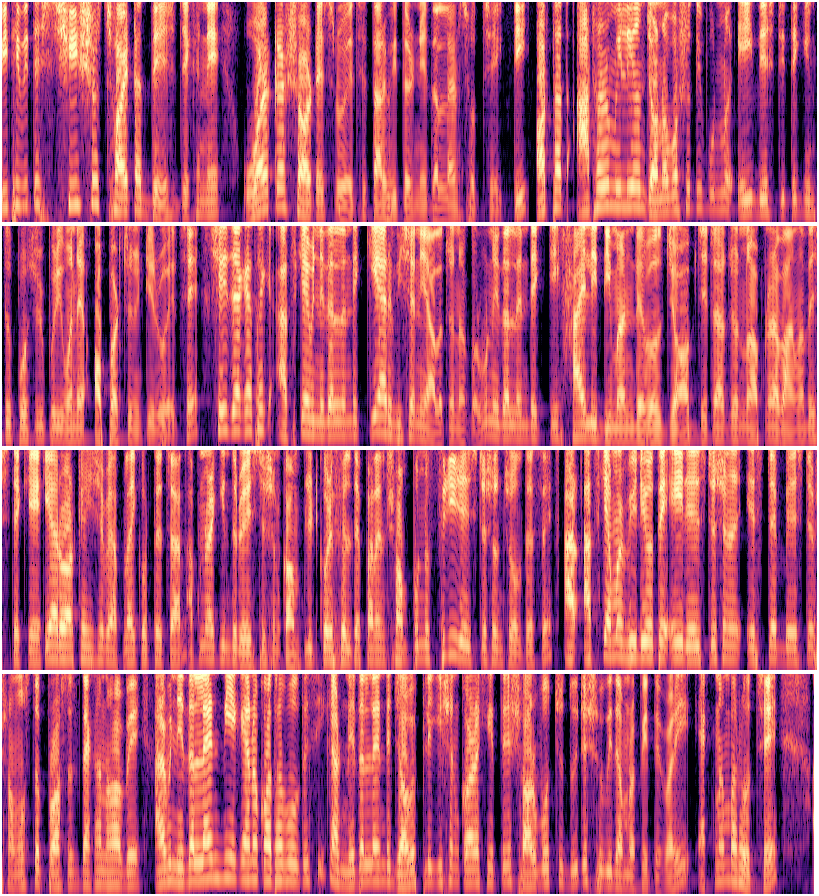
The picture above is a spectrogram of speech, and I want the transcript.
পৃথিবীতে শীর্ষ ছয়টা দেশ যেখানে ওয়ার্কার শর্টেজ রয়েছে, তার ভিতরে নেদারল্যান্ডস হচ্ছে একটি। অর্থাৎ আঠারো মিলিয়ন জনবসতিপূর্ণ এই দেশটিতে কিন্তু প্রচুর পরিমাণে অপরচুনিটি রয়েছে। সেই জায়গা থেকে আজকে আমি নেদারল্যান্ডে কেয়ার ভিসা নিয়ে আলোচনা করব। নেদারল্যান্ডে একটি হাইলি ডিমান্ডেবল জব যেটার জন্য আপনারা বাংলাদেশ থেকে কেয়ার ওয়ার্কার হিসেবে অ্যাপ্লাই করতে চান, আপনারা কিন্তু রেজিস্ট্রেশন কমপ্লিট করে ফেলতে পারেন। সম্পূর্ণ ফ্রি রেজিস্ট্রেশন চলতেছে। আর আজকে আমার ভিডিওতে এই রেজিস্ট্রেশনের স্টেপ বাই স্টেপ সমস্ত প্রসেস দেখানো হবে। আর আমি নেদারল্যান্ড নিয়ে কেন কথা বলতেছি? কারণ নেদারল্যান্ডে জব অ্যাপ্লিকেশন করার ক্ষেত্রে সর্বোচ্চ দুইটা সুবিধা আমরা পেতে পারি। এক নম্বর হচ্ছে,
